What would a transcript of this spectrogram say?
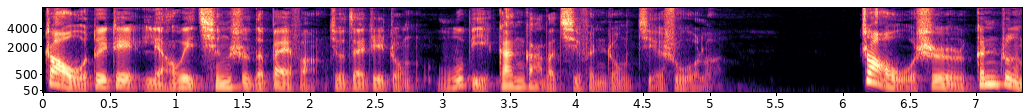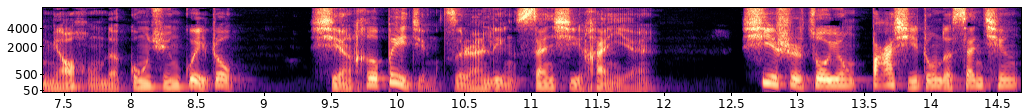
赵武对这两位卿士的拜访，就在这种无比尴尬的气氛中结束了。赵武是根正苗红的功勋贵胄，显赫背景自然令三系汗颜。系氏坐拥八席中的三卿，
